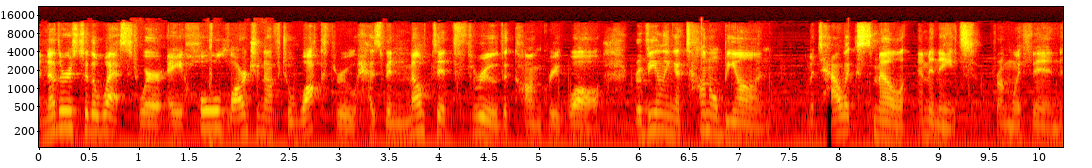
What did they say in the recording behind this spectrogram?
Another is to the west, where a hole large enough to walk through has been melted through the concrete wall, revealing a tunnel beyond. Metallic smell emanates from within,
